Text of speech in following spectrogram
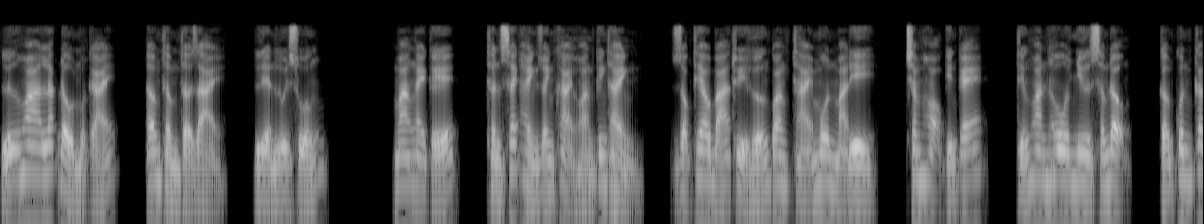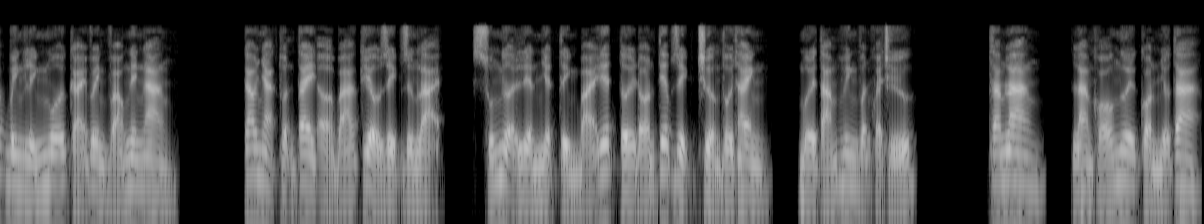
Lữ hoa lắc đầu một cái, âm thầm thở dài, liền lui xuống. Mà ngay kế, thần sách hành doanh khải hoàn kinh thành, dọc theo bá thủy hướng quang thái môn mà đi chăm họ kín kẽ tiếng hoan hô như sấm động, cấm quân các binh lính mỗi cái vênh váo nghênh ngang. Cao nhạc thuận tay ở bá kiểu dịch dừng lại, xuống ngựa liền nhiệt tình bái yết tới đón tiếp dịch trưởng thôi thanh, mười tám huynh vẫn khỏe chứ? Tam lang, làm khó ngươi còn nhớ ta.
